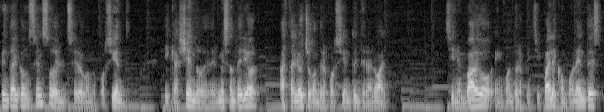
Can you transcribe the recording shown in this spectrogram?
frente al consenso del 0,2% y cayendo desde el mes anterior hasta el 8,3% interanual. Sin embargo, en cuanto a los principales componentes,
